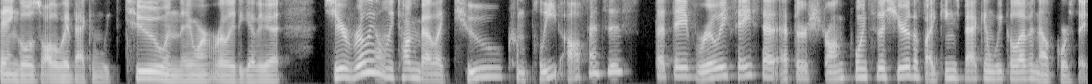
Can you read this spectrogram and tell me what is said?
Bengals all the way back in week two, and they weren't really together yet. So you're really only talking about like two complete offenses that they've really faced at, at their strong points this year. The Vikings back in week 11. Now, of course, they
